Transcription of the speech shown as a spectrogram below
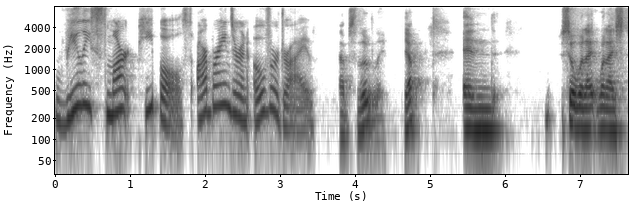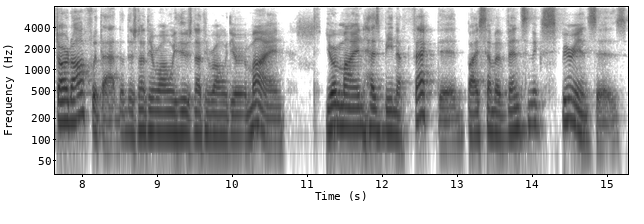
really smart people. Our brains are in overdrive. Absolutely. Yep. And so when I when I start off with that, that there's nothing wrong with you, there's nothing wrong with your mind, your mind has been affected by some events and experiences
